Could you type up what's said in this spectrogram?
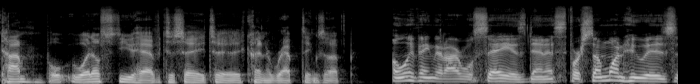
Tom, what else do you have to say to kind of wrap things up? Only thing that I will say is, Dennis, for someone who is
